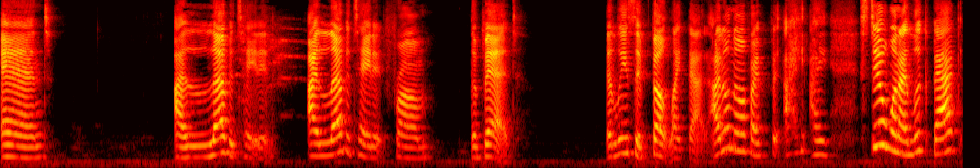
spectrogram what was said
And I levitated. I levitated from the bed. At least it felt like that. I don't know if I, I, I still, when I look back,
